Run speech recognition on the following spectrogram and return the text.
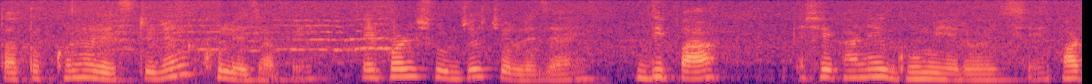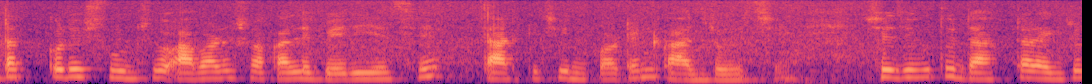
ততক্ষণে রেস্টুরেন্ট খুলে যাবে। এরপরে সূর্য চলে যায়। দীপা সেখানে ঘুমিয়ে রয়েছে। হঠাৎ করে সূর্য আবারও সকালে বেরিয়েছে, তার কিছু ইম্পর্টেন্ট কাজ রয়েছে। সে যেহেতু ডাক্তার, একজন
